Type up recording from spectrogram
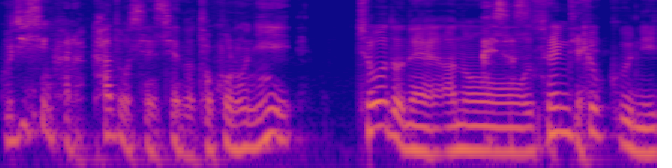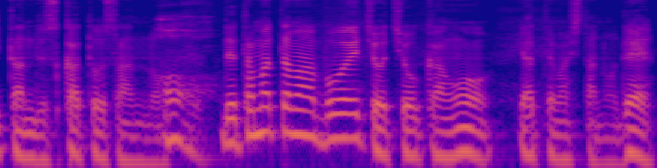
ご自身から加藤先生のところにちょうどねあの選挙区にいたんです加藤さんの。でたまたま防衛庁長官をやってましたので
